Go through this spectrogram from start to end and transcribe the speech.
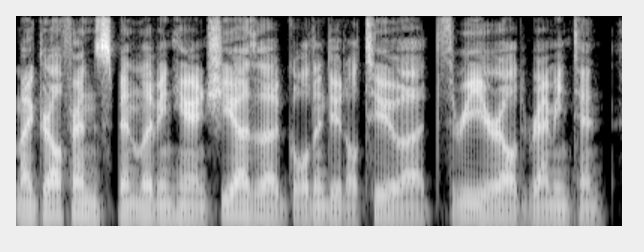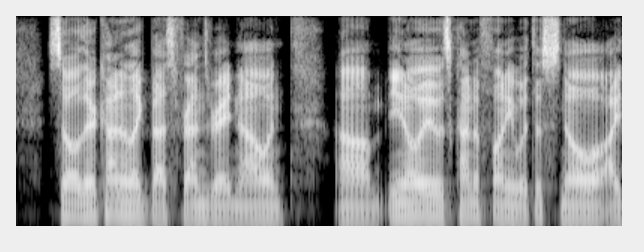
my girlfriend's been living here and she has a golden doodle too, a three year old Remington. So they're kind of like best friends right now. And, um, you know, it was kind of funny with the snow. I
